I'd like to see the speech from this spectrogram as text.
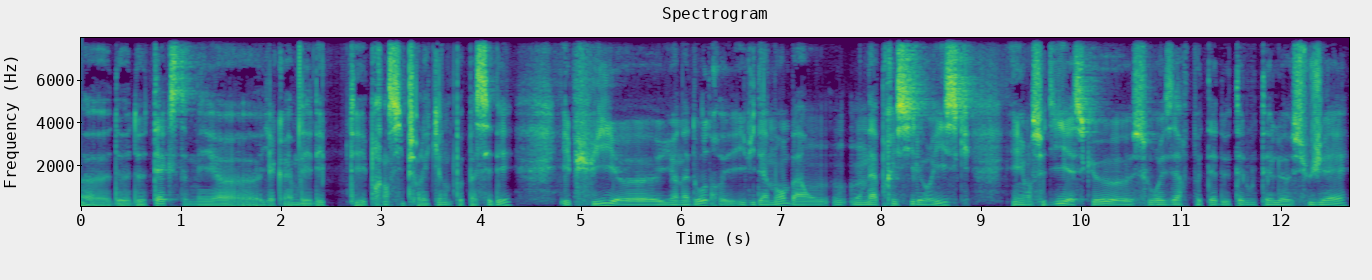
euh, de, de texte, mais il y a quand même des, des, des principes sur lesquels on ne peut pas céder. Et puis, il y en a d'autres, évidemment, bah, on, on, apprécie le risque et on se dit, est-ce que sous réserve peut-être de tel ou tel sujet,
